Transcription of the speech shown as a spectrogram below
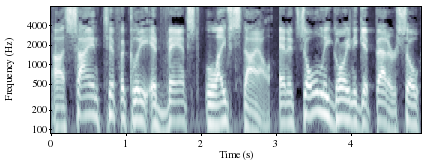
uh, scientifically advanced lifestyle, and it's only going to get better. So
